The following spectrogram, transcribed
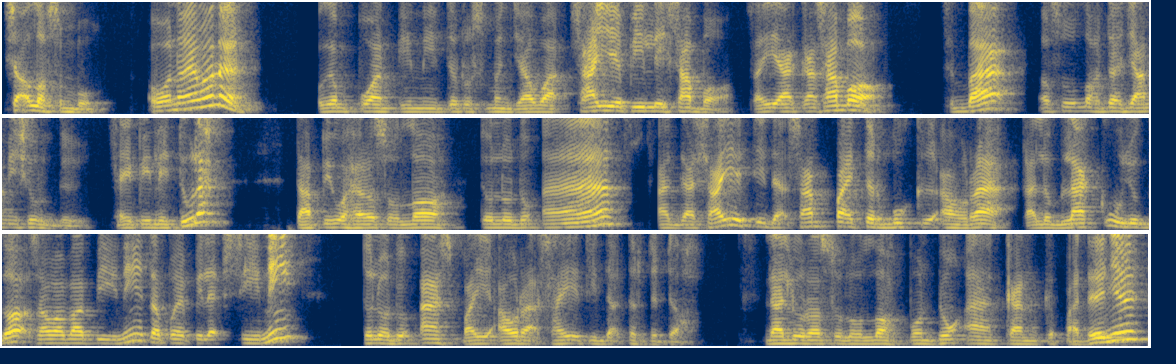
insya-Allah sembuh. Awak nak yang mana? Perempuan ini terus menjawab, saya pilih sabar. Saya akan sabar. Sebab Rasulullah dah jamin syurga. Saya pilih itulah. Tapi wahai Rasulullah, tolong doa agar saya tidak sampai terbuka aurat. Kalau berlaku juga sawah babi ini ataupun epilepsi ini, tolong doa supaya aurat saya tidak terdedah. Lalu Rasulullah pun doakan kepadanya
